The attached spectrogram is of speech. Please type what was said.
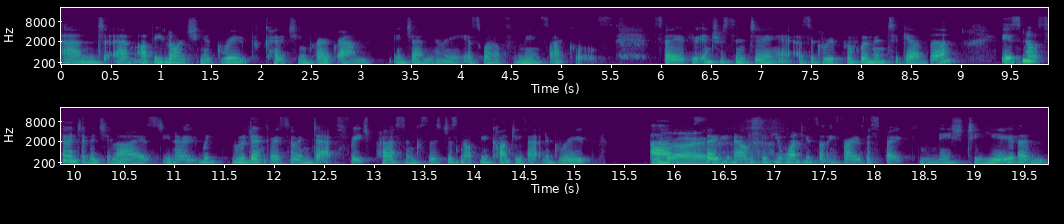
And um, I'll be launching a group coaching program in January as well for moon cycles. So if you're interested in doing it as a group of women together, it's not so individualized. You know, we, we don't go so in depth for each person because there's just not, you can't do that in a group. Um, right. So, you know, obviously, if you're wanting something very bespoke, niche to you, then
